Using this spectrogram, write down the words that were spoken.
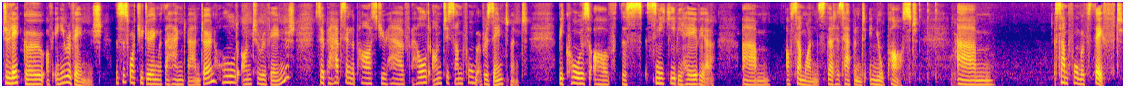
to let go of any revenge this is what you're doing with the hanged man. Don't hold on to revenge. So perhaps in the past you have held on to some form of resentment because of this sneaky behavior um, of someone's that has happened in your past. Um, some form of theft,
